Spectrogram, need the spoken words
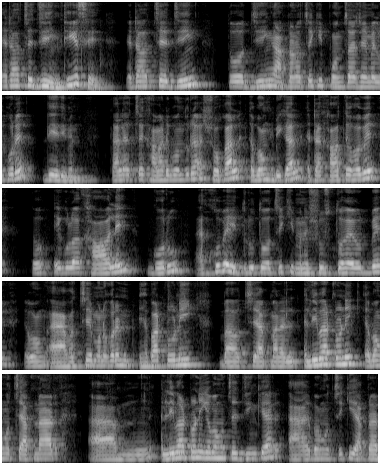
এটা হচ্ছে জিং ঠিক আছে? এটা হচ্ছে জিং তো জিং আপনার হচ্ছে কি পঞ্চাশ এম করে দিয়ে দিবেন। তাহলে হচ্ছে খামারি বন্ধুরা সকাল এবং বিকাল এটা খাওয়াতে হবে। তো এগুলো খাওয়ালেই গরু খুবই দ্রুত হচ্ছে কি মানে সুস্থ হয়ে উঠবে এবং হচ্ছে মনে করেন হেপারটনিক বা হচ্ছে আপনার লিভার টনিক এবং হচ্ছে আপনার লিভার টনিক এবং হচ্ছে জিঙ্কার এবং হচ্ছে কি আপনার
